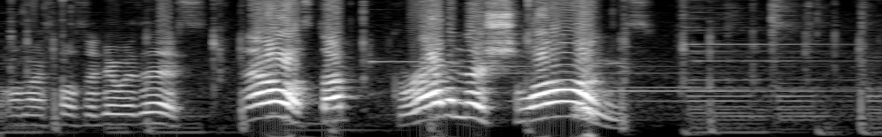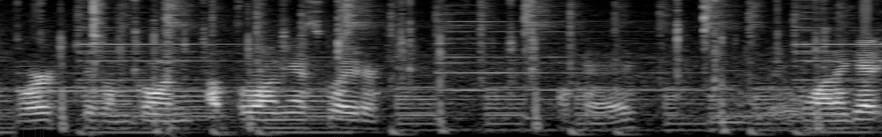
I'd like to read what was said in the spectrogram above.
What am I supposed to do with this? No, stop grabbing the schlongs! Work, because I'm going up the wrong escalator. Okay. We want to get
